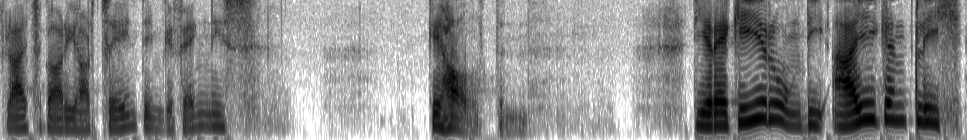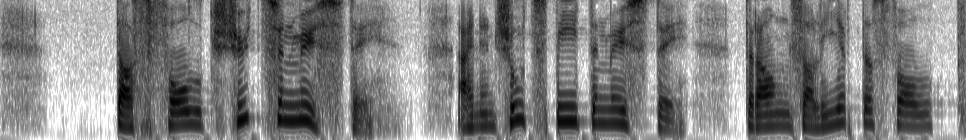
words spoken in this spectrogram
vielleicht sogar Jahrzehnte im Gefängnis gehalten. Die Regierung, die eigentlich das Volk schützen müsste, einen Schutz bieten müsste, drangsaliert das Volk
